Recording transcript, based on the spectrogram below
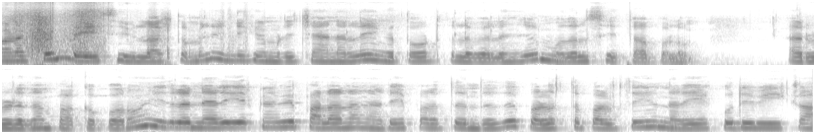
வணக்கம். Daisy vlog Tamil. இன்றைக்கி நம்முடைய சேனலில் எங்கள் தோட்டத்தில் விளைஞ்ச முதல் சீத்தாப்பழம். அறுவடை தான் பார்க்க போகிறோம் இதில் நிறைய ஏற்கனவே பழம்லாம் நிறைய பழத்து இருந்தது. பழுத்த பழத்தையும் நிறைய குருவி கா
